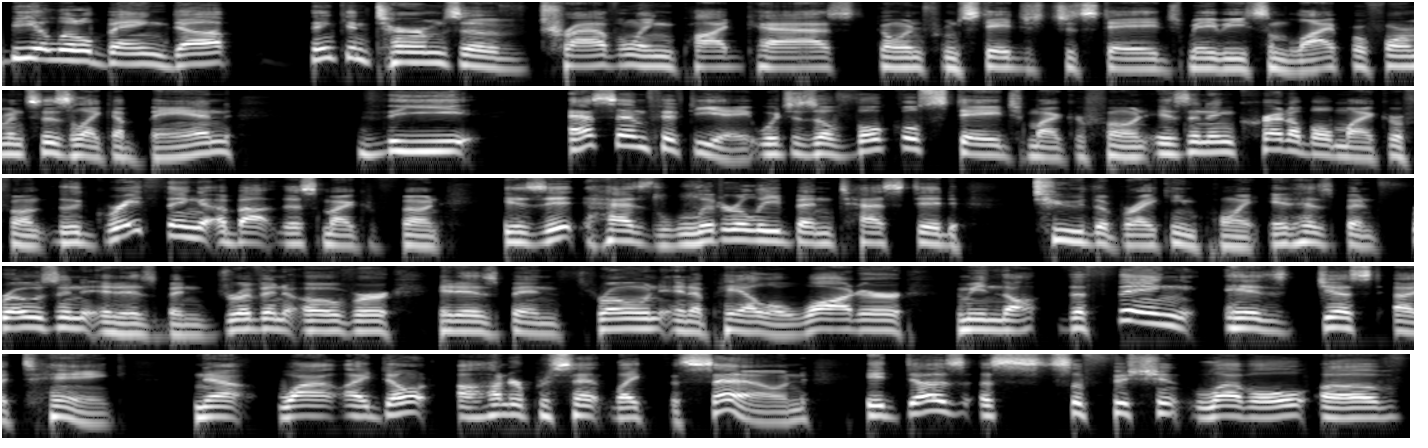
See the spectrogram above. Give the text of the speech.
be a little banged up, think in terms of traveling podcast, going from stage to stage, maybe some live performances like a band. The SM58, which is a vocal stage microphone, is an incredible microphone. The great thing about this microphone is it has literally been tested to the breaking point. It has been frozen, it has been driven over, it has been thrown in a pail of water. I mean, the the thing is just a tank. Now, while I don't 100% like the sound, it does a sufficient level of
